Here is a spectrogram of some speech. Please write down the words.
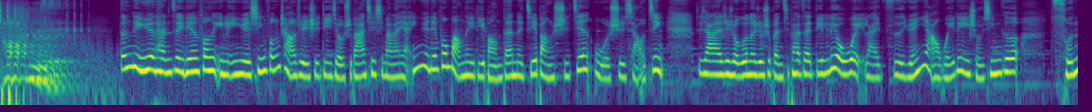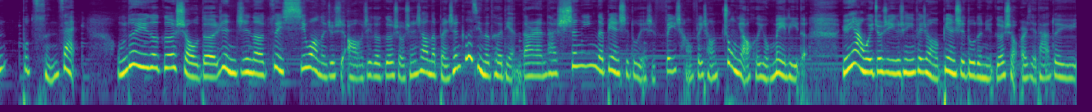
Top Music。登顶乐坛最巅峰，引领音乐新风潮。这里是第九十八期喜马拉雅音乐巅峰榜内地榜单的揭榜时间，我是小静。接下来这首歌呢，就是本期排在第六位，来自袁娅维的一首新歌《存不存在》。我们对于一个歌手的认知呢，最希望的就是哦，这个歌手身上的本身个性的特点，当然他声音的辨识度也是非常非常重要和有魅力的。袁娅维就是一个声音非常有辨识度的女歌手，而且她对于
